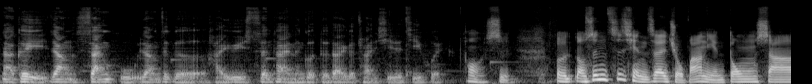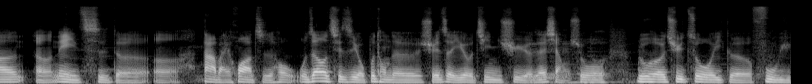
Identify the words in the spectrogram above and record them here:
那可以让珊瑚、让这个海域生态能够得到一个喘息的机会。哦，是，呃，老师之前在九八年东沙呃那一次的呃大白话之后，我知道其实有不同的学者也有进去，有在想说如何去做一个富裕。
